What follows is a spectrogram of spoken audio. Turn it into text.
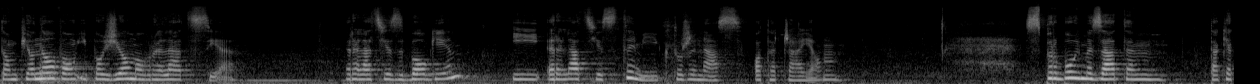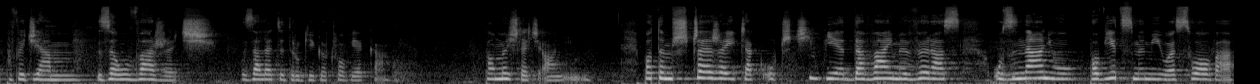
tą pionową i poziomą relację. Relację z Bogiem i relację z tymi, którzy nas otaczają. Spróbujmy zatem, tak jak powiedziałam, zauważyć zalety drugiego człowieka, pomyśleć o nim. Potem szczerze i tak uczciwie dawajmy wyraz uznaniu, powiedzmy miłe słowa,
